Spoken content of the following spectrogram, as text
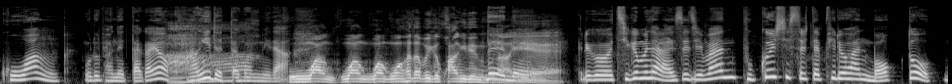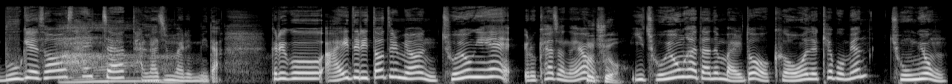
고왕으로 변했다가요 광이 됐다고 합니다. 고왕 고왕 고왕 고왕 하다 보니까 광이 되는구나. 네네. 예. 그리고 지금은 잘 안 쓰지만 붓글 씻을 때 필요한 먹도 묵에서 살짝 달라진 말입니다. 그리고 아이들이 떠들면 조용히 해 이렇게 하잖아요. 그렇죠. 이 조용하다는 말도 그 어원을 캐보면 종용.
